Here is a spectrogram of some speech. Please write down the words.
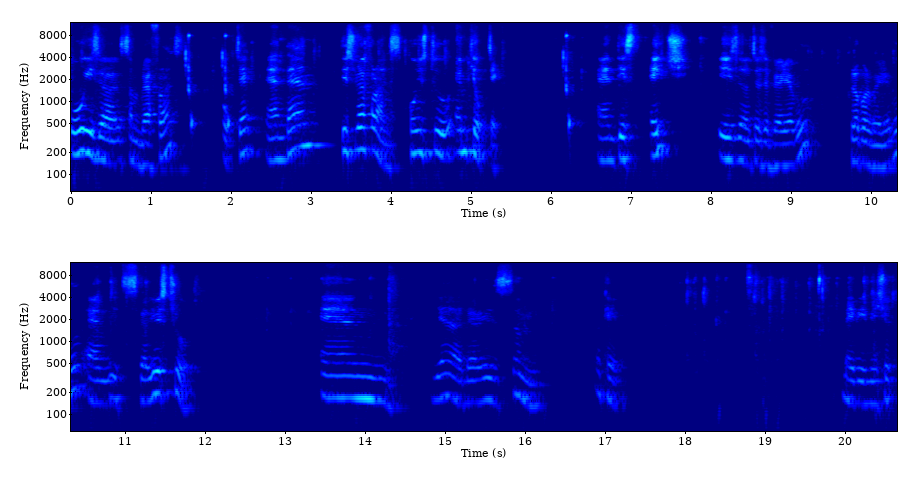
O is uh, some reference object. And then this reference points to empty object. And this h is uh, just a variable, global variable, and its value is true. And yeah, there is some, okay. Maybe we should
